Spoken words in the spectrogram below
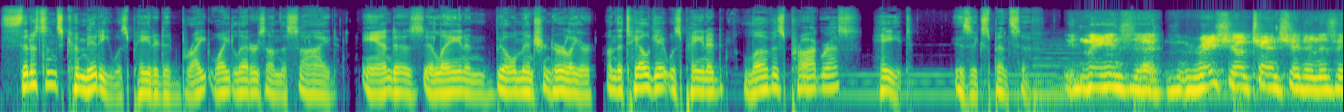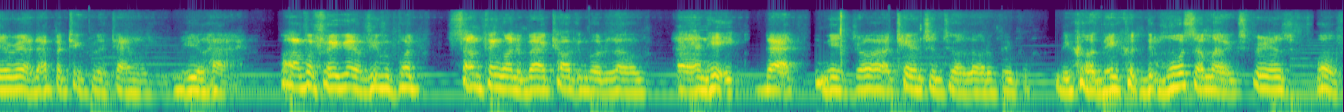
Citizens Committee was painted in bright white letters on the side. And as Elaine and Bill mentioned earlier, on the tailgate was painted Love is progress, hate is expensive. It means that racial tension in this area at that particular time was real high. Papa figured if would put something on the back talking about love and hate, that may draw attention to a lot of people because they could, most of them experienced both.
